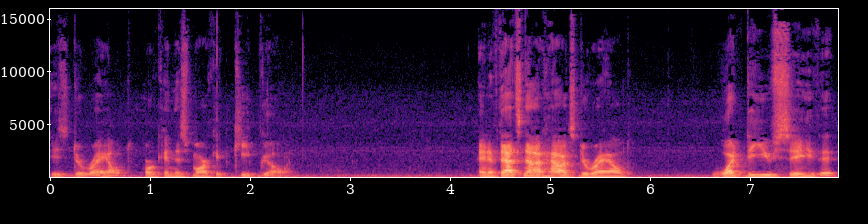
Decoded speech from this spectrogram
is derailed, or can this market keep going? And if that's not how it's derailed, what do you see that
